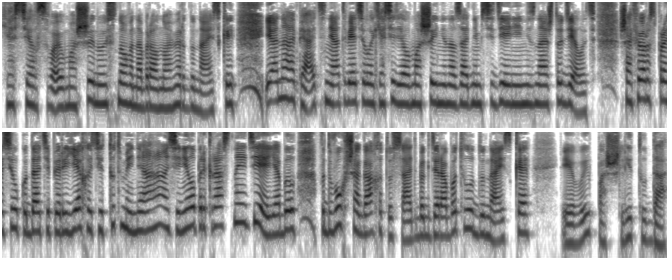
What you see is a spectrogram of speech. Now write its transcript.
Я сел в свою машину и снова набрал номер Дунайской. И она опять не ответила. Я сидел в машине на заднем сиденье, не зная, что делать. Шофер спросил, куда теперь ехать, и тут меня осенила прекрасная идея. Я был в двух шагах от усадьбы, где работала Дунайская, и вы пошли туда.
